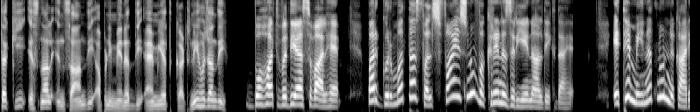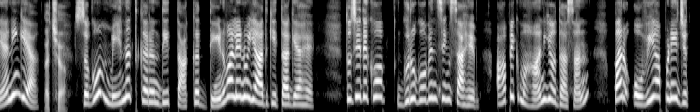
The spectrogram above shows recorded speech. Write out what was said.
ਤਾਂ ਕੀ ਇਸ ਨਾਲ ਇਨਸਾਨ ਦੀ ਆਪਣੀ ਮਿਹਨਤ ਦੀ ਅਹਿਮੀਅਤ ਘਟ ਨਹੀਂ ਹੋ ਜਾਂਦੀ? ਬਹੁਤ ਵਧੀਆ ਸਵਾਲ ਹੈ। ਪਰ ਗੁਰਮਤ ਦਾ ਫਲਸਫਾ ਇਸ ਨੂੰ ਵੱਖਰੇ ਨਜ਼ਰੀਏ ਨਾਲ ਦੇਖਦਾ ਹੈ। ਇੱਥੇ ਮਿਹਨਤ ਨੂੰ ਨਕਾਰਿਆ ਨਹੀਂ ਗਿਆ। ਅੱਛਾ। ਸਗੋਂ ਮਿਹਨਤ ਕਰਨ ਦੀ ਤਾਕਤ ਦੇਣ ਵਾਲੇ ਨੂੰ ਯਾਦ ਕੀਤਾ ਗਿਆ ਹੈ। ਤੁਸੀਂ ਦੇਖੋ ਗੁਰੂ ਗੋਬਿੰਦ ਸਿੰਘ ਸਾਹਿਬ ਆਪ ਇੱਕ ਮਹਾਨ ਯੋਧਾ ਸਨ ਪਰ ਉਹ ਵੀ ਆਪਣੀ ਜਿੱਤ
